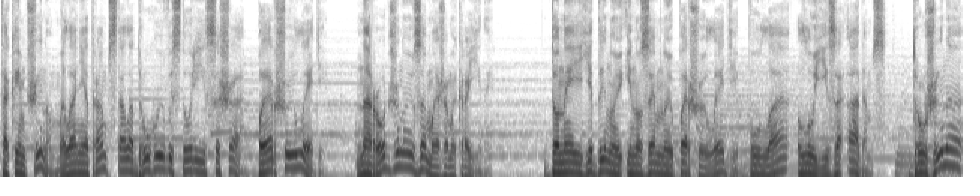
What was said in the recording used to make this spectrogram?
Таким чином, Меланія Трамп стала другою в історії США першою леді, народженою за межами країни. До неї єдиною іноземною першою леді була Луїза Адамс, дружина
